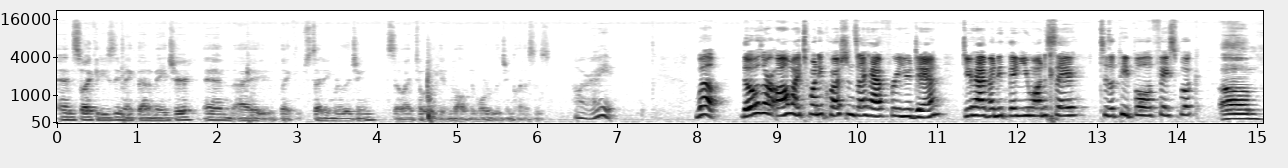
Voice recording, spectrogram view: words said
and so I could easily make that a major. And I like studying religion, so I totally get involved in more religion classes. All right. Well, those are all my 20 questions I have for you, Dan. Do you have anything you want to say to the people of Facebook? Um,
